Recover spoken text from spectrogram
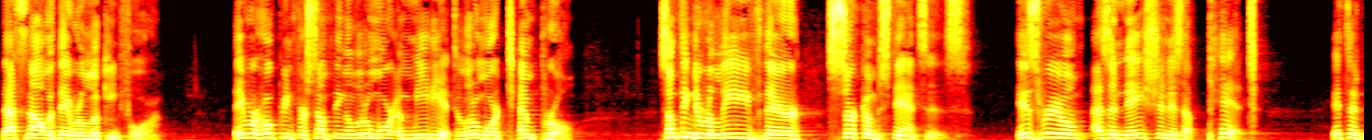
That's not what they were looking for. They were hoping for something a little more immediate, a little more temporal, something to relieve their circumstances. Israel as a nation is a pit. It's a,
